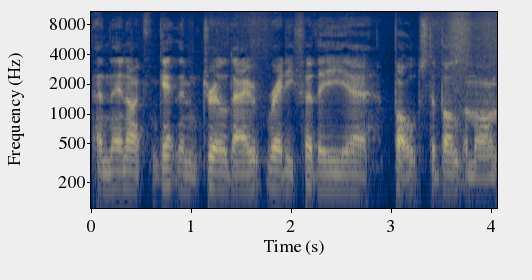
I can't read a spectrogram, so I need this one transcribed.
and then I can get them drilled out ready for the uh, bolts to bolt them on.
